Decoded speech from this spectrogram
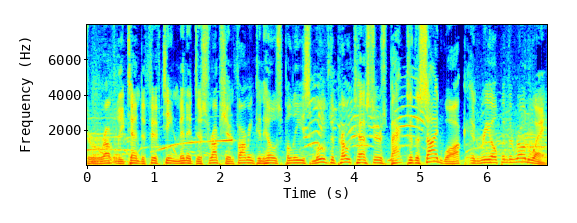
After a roughly 10 to 15 minute disruption, Farmington Hills police moved the protesters back to the sidewalk and reopened the roadway.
